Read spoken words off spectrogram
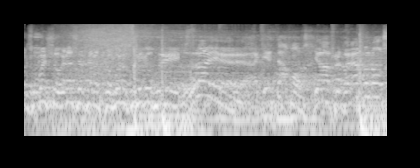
Por supuesto, gracias a nuestros buenos amigos de Flyer. Aquí estamos, ya preparándonos.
